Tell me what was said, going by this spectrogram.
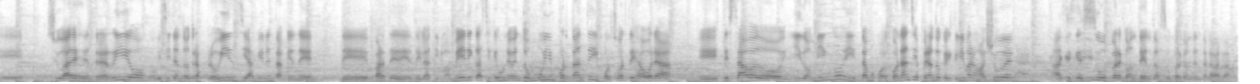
eh, ciudades de Entre Ríos, nos visitan de otras provincias, vienen también de, parte de, Latinoamérica, así que es un evento muy importante y por suerte es ahora eh, este sábado y domingo y estamos con, ansia esperando que el clima nos ayude, así que súper contento, súper contento la verdad.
